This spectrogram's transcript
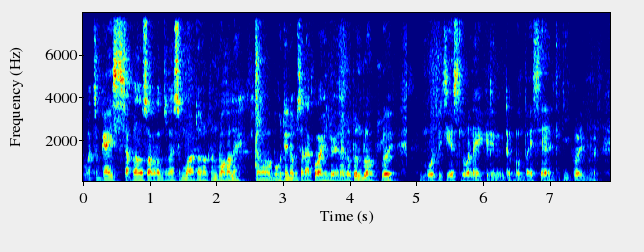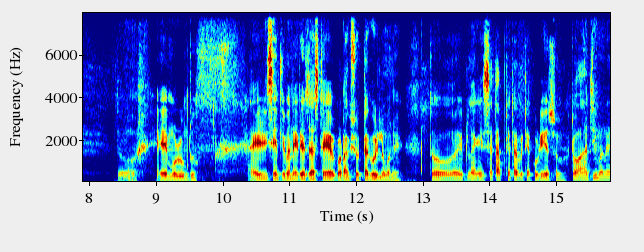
হোৱাটছএপ গাইজ আপোনালোকক স্বাগতম জনাইছোঁ মোৰ এটা নতুন ব্লগলৈ তো বহুত দিনৰ পিছত আকৌ আহিলোঁ এটা নতুন ব্লগ লৈ বহুত বিজি আছিলোঁ মানে এইকেইদিন এতিয়া গম পাইছে কি কৰিম আৰু তো এই মোৰ ৰুমটো ৰিচেণ্টলি মানে এতিয়া জাষ্ট প্ৰডাক্ট শ্বুট এটা কৰিলোঁ মানে তো এইবিলাক এই ছেটআপ টেটআপ এতিয়া কৰি আছোঁ তো আজি মানে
